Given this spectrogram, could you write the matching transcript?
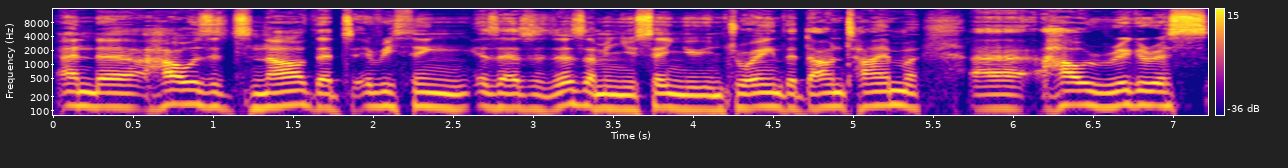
And uh, how is it now that everything is as it is? I mean, you're saying you're enjoying the downtime. Uh, how rigorous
